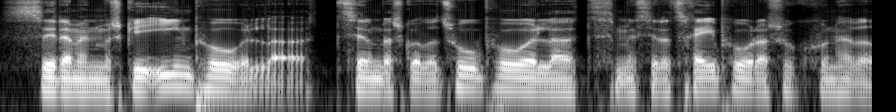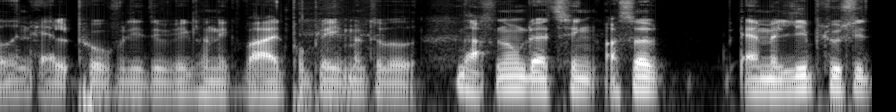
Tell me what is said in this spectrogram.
sætter man måske en på, eller selvom der skulle have været to på, eller man sætter tre på, der skulle kun have været en halv på, fordi det virkelig ikke var et problem, men du ved. Nej. Sådan nogle der ting. Og så er man lige pludselig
